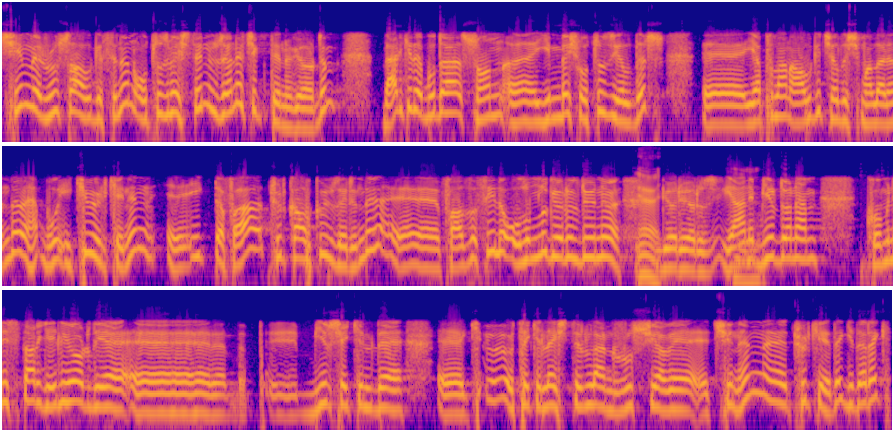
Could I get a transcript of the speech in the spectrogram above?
Çin ve Rus algısının 35'lerin üzerine çıktığını gördüm. Belki de bu da son e, 25-30 yıldır e, yapılan algı çalışmalarında bu iki ülkenin e, ilk defa Türk halkı üzerinde e, fazlasıyla olumlu görüldüğünü Evet. görüyoruz. Yani bir dönem komünistler geliyor diye e, e, bir şekilde e, ötekileştirilen Rusya ve Çin'in e, Türkiye'de giderek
